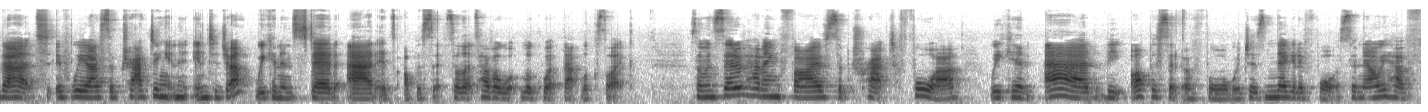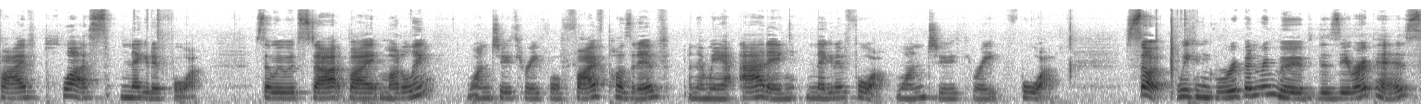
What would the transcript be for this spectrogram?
that if we are subtracting an integer, we can instead add its opposite. So let's have a look what that looks like. So instead of having 5 subtract 4, we can add the opposite of 4, which is negative 4. So now we have 5 plus negative 4. So we would start by modeling 1, 2, 3, 4, 5 positive, and then we are adding negative 4. 1, 2, 3, 4. So we can group and remove the zero pairs.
